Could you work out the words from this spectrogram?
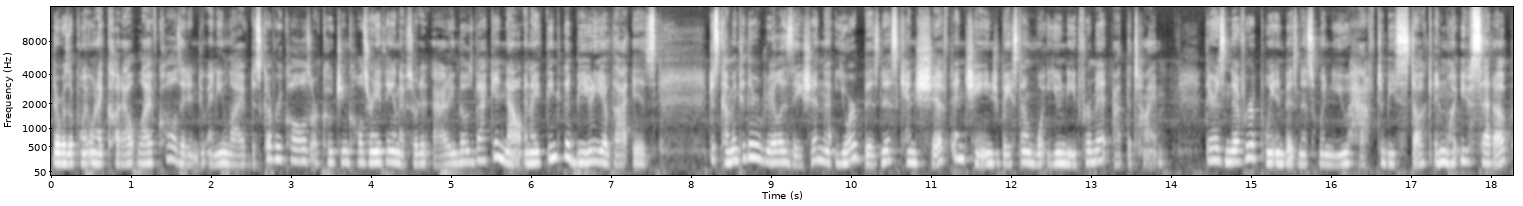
there was a point when i cut out live calls. I didn't do any live discovery calls or coaching calls or anything. And i've started adding those back in now. And i think the beauty of that is just coming to the realization that your business can shift and change based on what you need from it at the time. There is never a point in business when you have to be stuck in what you set up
